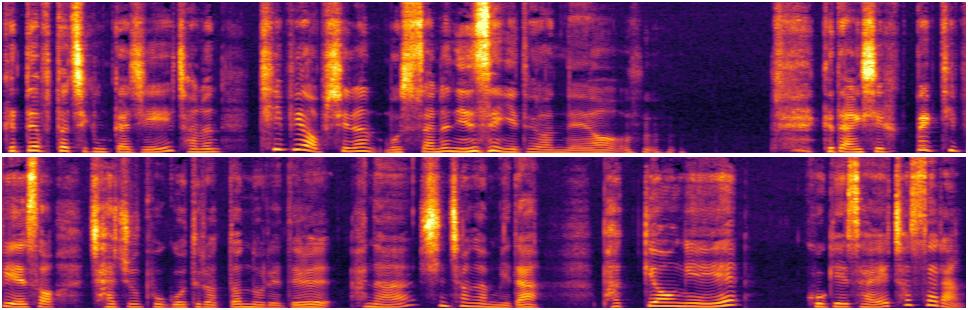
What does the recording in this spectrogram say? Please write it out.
그때부터 지금까지 저는 TV 없이는 못 사는 인생이 되었네요. 그 당시 흑백 TV에서 자주 보고 들었던 노래들 하나 신청합니다. 박경애의 고개사의 첫사랑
